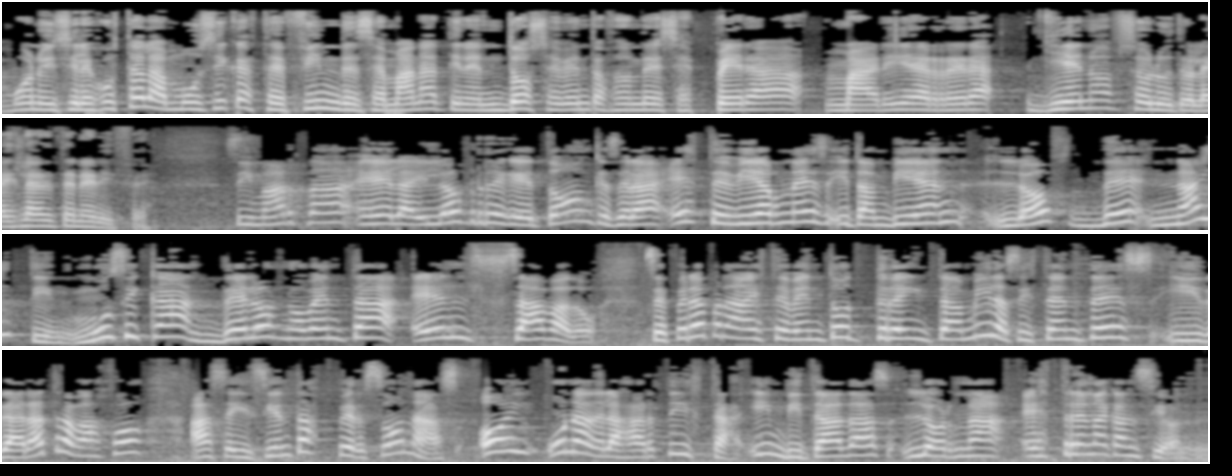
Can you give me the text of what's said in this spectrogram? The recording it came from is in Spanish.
Bueno, y si les gusta la música, este fin de semana tienen dos eventos donde se espera María Herrera lleno absoluto, la isla de Tenerife. Sí, Marta, el I Love Reggaeton, que será este viernes, y también Love the Nighting, música de los 90 el sábado. Se espera para este evento 30.000 asistentes y dará trabajo a 600 personas. Hoy, una de las artistas invitadas, Lorna, estrena canción.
